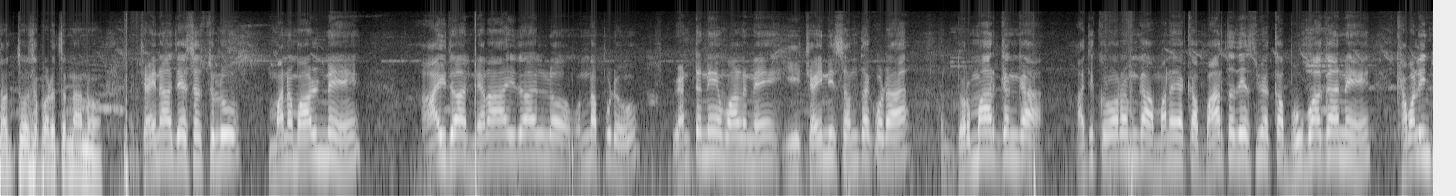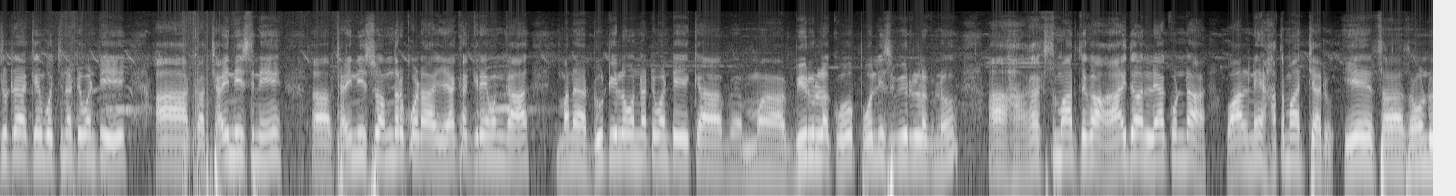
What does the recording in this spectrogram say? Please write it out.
సంతోషపడుతున్నాను. చైనా దేశస్తులు మన వాళ్ళని ఆయుధ నిరాయుధాల్లో ఉన్నప్పుడు వెంటనే వాళ్ళని ఈ చైనీస్ అంతా కూడా దుర్మార్గంగా అతి క్రూరంగా మన యొక్క భారతదేశం యొక్క భూభాగాన్ని కబలించుటకి వచ్చినటువంటి ఆ యొక్క చైనీస్ని చైనీస్ అందరూ కూడా ఏకగ్రీవంగా మన డ్యూటీలో ఉన్నటువంటి వీరులకు పోలీసు వీరులకు అకస్మార్తుగా అకస్మాత్తుగా ఆయుధాలు లేకుండా వాళ్ళని హతమార్చారు. ఏ సౌండ్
